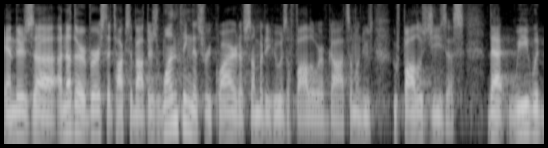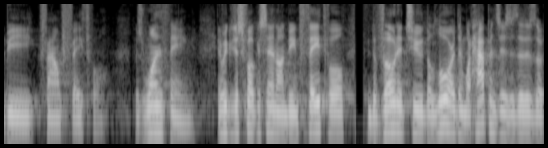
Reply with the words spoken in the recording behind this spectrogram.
And there's uh, another verse that talks about there's one thing that's required of somebody who is a follower of God, someone who's, who follows Jesus, that we would be found faithful. There's one thing. And if we could just focus in on being faithful and devoted to the Lord, then what happens is, is there's a,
